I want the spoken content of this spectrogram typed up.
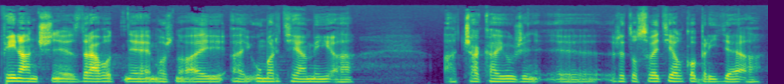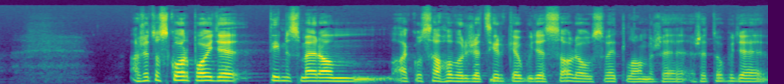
finančne, zdravotne, možno aj, aj umrtiami a, a čakajú, že, e, že to svetielko príde a, a že to skôr pôjde tým smerom, ako sa hovorí, že církev bude soľou, svetlom, že, že to bude,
